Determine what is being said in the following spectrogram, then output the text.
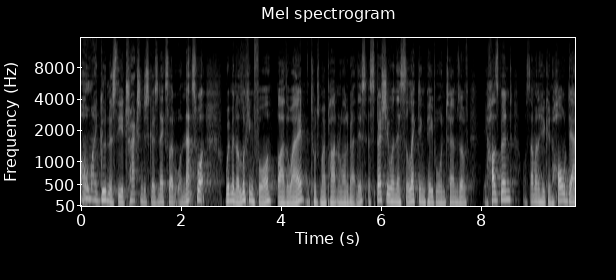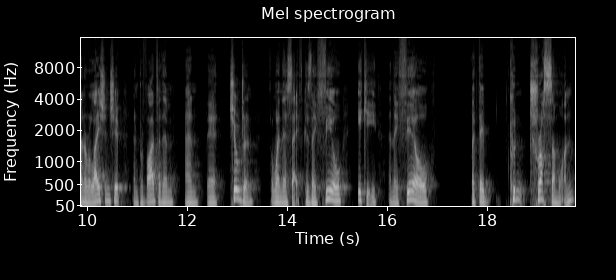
oh my goodness, the attraction just goes next level. And that's what women are looking for, by the way. I talk to my partner a lot about this, especially when they're selecting people in terms of a husband or someone who can hold down a relationship and provide for them and their children for when they're safe because they feel icky and they feel like they couldn't trust someone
